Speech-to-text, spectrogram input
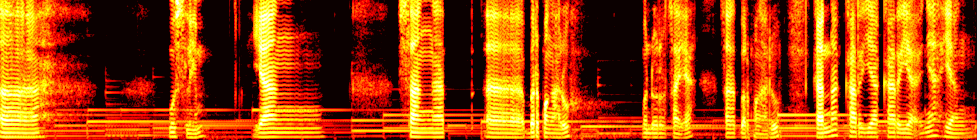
uh, muslim yang sangat uh, berpengaruh menurut saya sangat berpengaruh karena karya-karyanya yang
